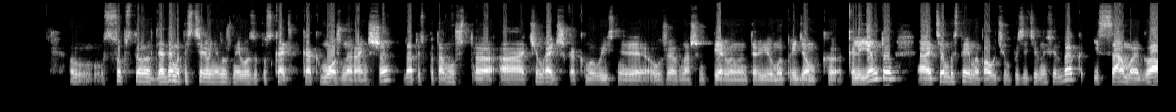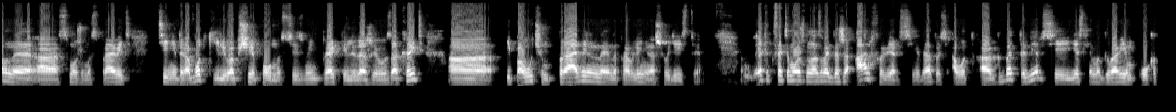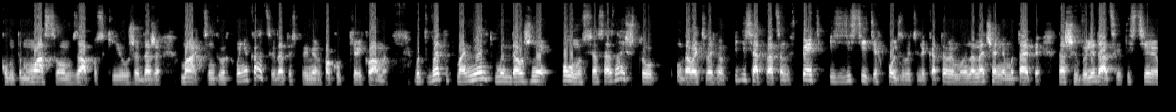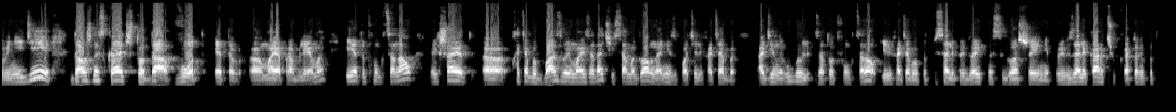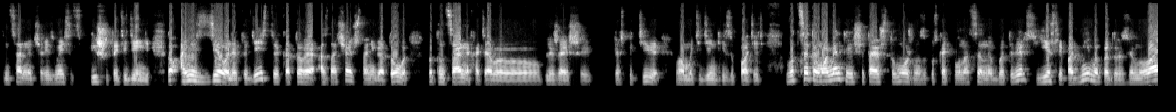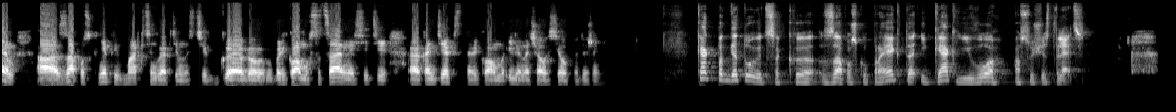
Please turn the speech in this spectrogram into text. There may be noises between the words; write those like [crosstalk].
Собственно, для демо-тестирования нужно его запускать как можно раньше, да, то есть потому что а, чем раньше, как мы выяснили уже в нашем первом интервью, мы придем к клиенту, а, тем быстрее мы получим позитивный фидбэк. И самое главное, а, сможем исправить те недоработки или вообще полностью изменить проект или даже его закрыть а, и получим правильное направление нашего действия. Это, кстати, можно назвать даже альфа-версией, да, то есть, а вот а к бета-версии, если мы говорим о каком-то массовом запуске и уже даже маркетинговых коммуникациях, да, то есть, к примеру, покупки рекламы, вот в этот момент мы должны полностью осознать, что ну, давайте возьмем 50%, 5 из 10 тех пользователей, которые мы на начальном этапе нашей валидации и тестирования идеи, должны сказать, что да, вот это э, моя проблема, и этот функционал решает э, хотя бы базовые мои задачи, и самое главное, они заплатили хотя бы 1 рубль за тот функционал, или хотя бы подписали предварительное соглашение, привязали карточку, которая потенциально через месяц пишет эти деньги. Но они сделали это действие, которое означает, что они готовы потенциально хотя бы в ближайшие перспективе вам эти деньги заплатить. Вот с этого момента я считаю, что можно запускать полноценную бета-версию, если под ней мы подразумеваем а, запуск некой маркетинговой активности, рекламу в социальной сети, а, контекстной рекламы или начало SEO-продвижения. Как подготовиться к запуску проекта и как его осуществлять?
